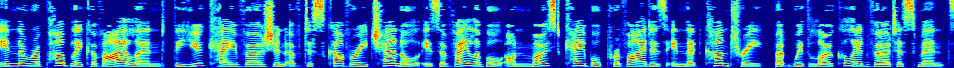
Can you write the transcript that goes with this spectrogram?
In the Republic of Ireland, the UK version of Discovery Channel is available on most cable providers in that country, but with local advertisements.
